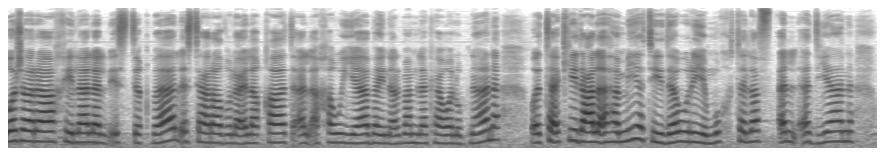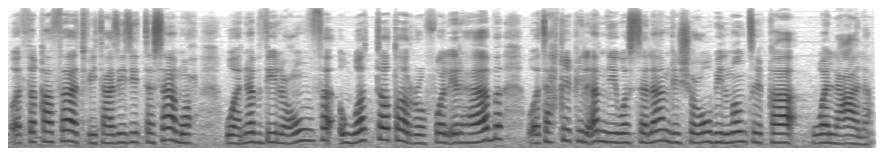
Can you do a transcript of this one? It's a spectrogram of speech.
وجرى خلال الاستقبال استعراض العلاقات الأخوية بين المملكة ولبنان والتأكيد على أهمية دور مختلف الأديان والثقافات في تعزيز التسامح ونبذ العنف والتطرف والإرهاب. وتحقيق الأمن والسلام لشعوب المنطقة والعالم.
